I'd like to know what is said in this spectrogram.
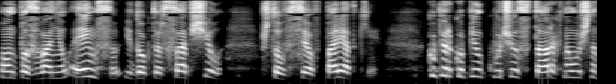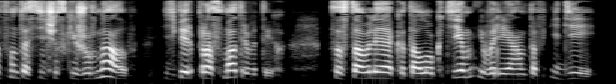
Он позвонил Эймсу, и доктор сообщил, что все в порядке. Купер купил кучу старых научно-фантастических журналов и теперь просматривает их, составляя каталог тем и вариантов идей.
